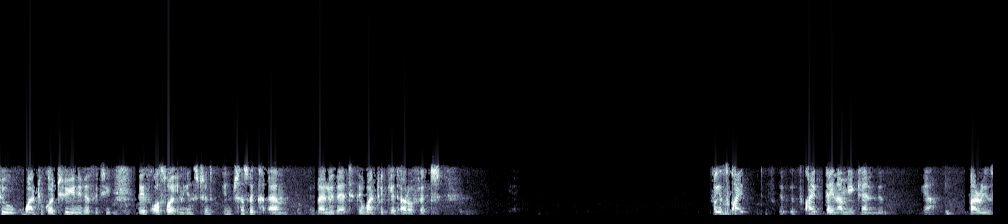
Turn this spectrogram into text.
to want to go to university. There's also an intrinsic um, value that they want to get out of it. So it's quite it's quite dynamic and yeah varies.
